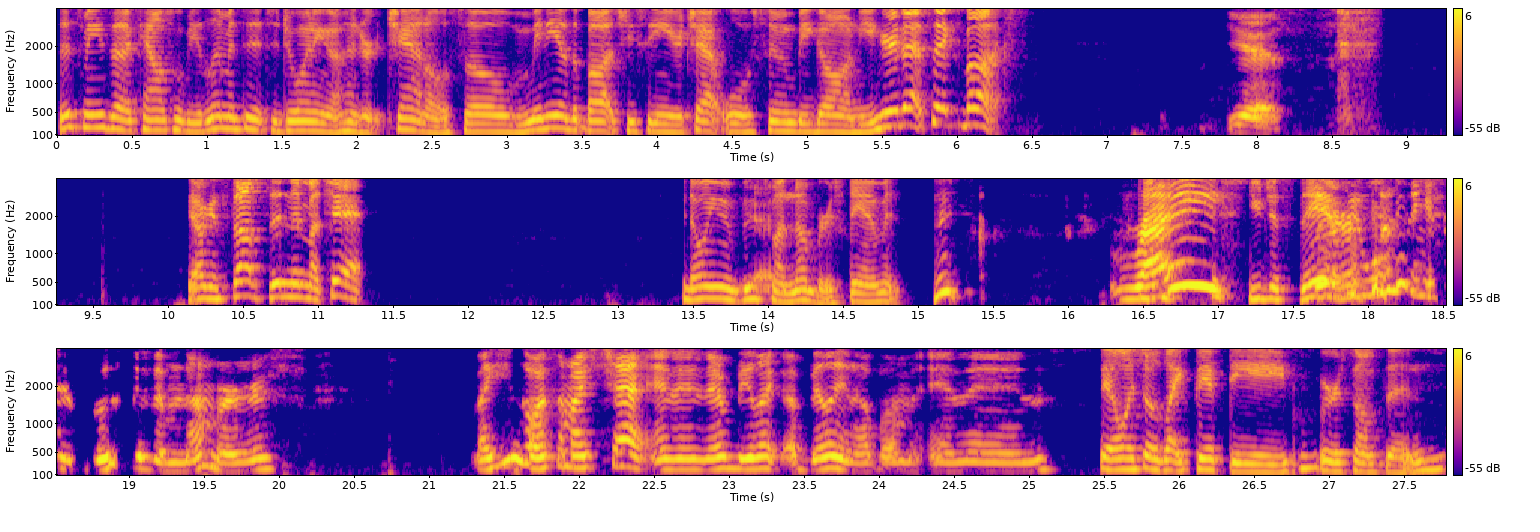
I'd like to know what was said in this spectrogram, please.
This means that accounts will be limited to joining 100 channels, so many of the bots you see in your chat will soon be gone. You hear that, sex box? yes Y'all can stop sitting in my chat. Don't even boost Yes. my numbers, damn it. Right? You just It'd there. be one thing if it boosted them numbers. Like you can go in somebody's chat and then there'll be like a billion of them, and then they only shows like 50 or something.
